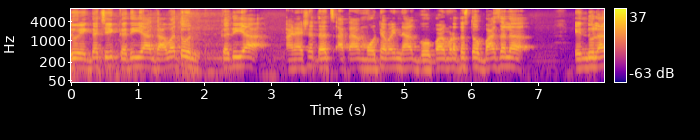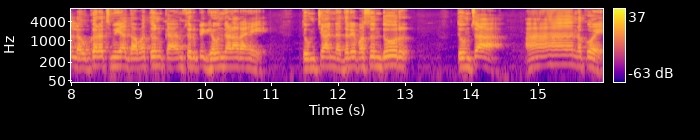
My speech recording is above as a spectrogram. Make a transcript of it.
तू एकदाची कधी या गावातून कधी या आणि अशातच आता मोठ्या बाईंना गोपाळ म्हणत असतो बास झालं. इंदूला लवकरच मी या गावातून कायमस्वरूपी घेऊन जाणार आहे. तुमच्या नजरेपासून दूर. तुमचा आ नकोय.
